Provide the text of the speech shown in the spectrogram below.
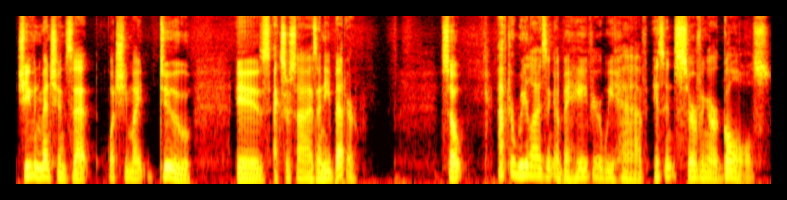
She even mentions that what she might do is exercise and eat better. So, after realizing a behavior we have isn't serving our goals,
